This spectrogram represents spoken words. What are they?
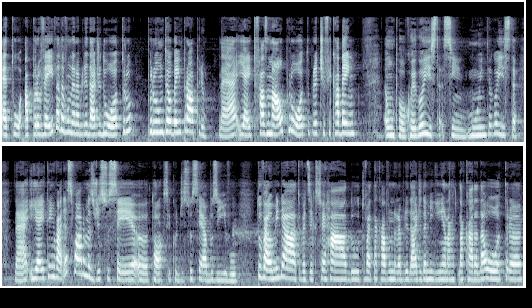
é tu aproveita da vulnerabilidade do outro por um teu bem próprio, né? E aí tu faz mal pro outro pra te ficar bem. Um pouco egoísta, sim, muito egoísta, né? E aí tem várias formas disso ser ah, tóxico, disso ser abusivo. Tu vai humilhar, tu vai dizer que isso é errado, tu vai tacar a vulnerabilidade da amiguinha na, na cara da outra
